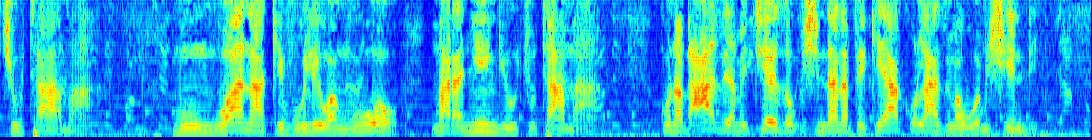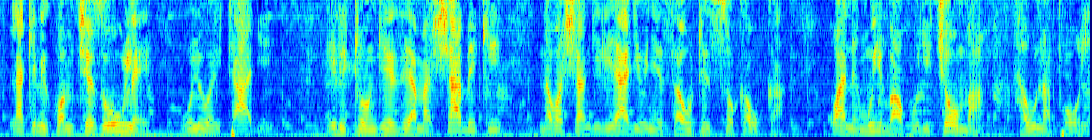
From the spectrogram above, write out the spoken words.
Chutama, muungwana akivuliwa nguo mara nyingi uchutama. Kuna baadhi ya michezo ukishindana peke yako lazima uwe mshindi, lakini kwa mchezo ule uliwahitaji ili tuongezea mashabiki na washangiliaji wenye sauti zisizokauka, kwani mwiba wa kujichoma hauna pole.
